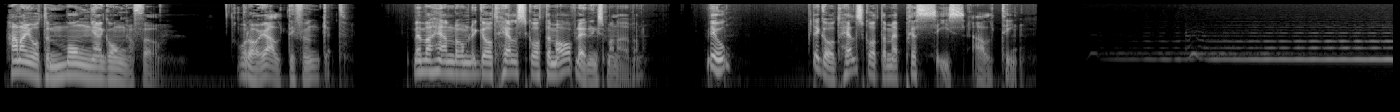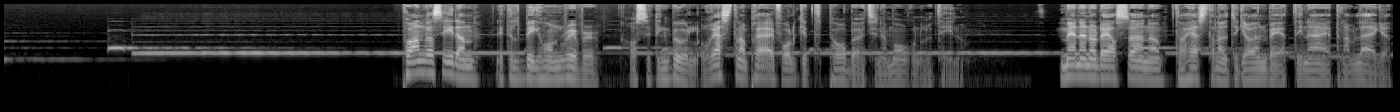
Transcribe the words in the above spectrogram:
Han har gjort det många gånger förr. Och det har ju alltid funkat. Men vad händer om det går åt helskotta med avledningsmanövern? Jo, det går åt helskotta med precis allting. På andra sidan Little Bighorn River har Sitting Bull och resten av präriefolket påbörjat sina morgonrutiner. Männen och deras söner tar hästarna ut i grönbete i närheten av lägret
